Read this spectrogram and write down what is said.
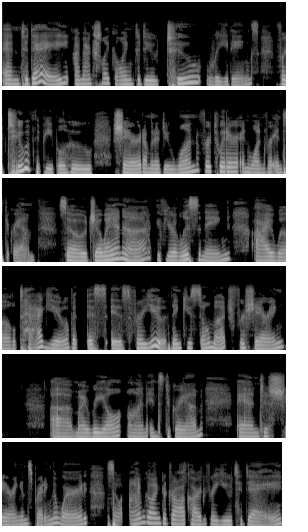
And today I'm actually going to do two readings for two of the people who shared. I'm going to do one for Twitter and one for Instagram. So Johanna, if you're listening, I will tag you, but this is for you. Thank you so much for sharing uh, my reel on Instagram and just sharing and spreading the word. So I'm going to draw a card for you today.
